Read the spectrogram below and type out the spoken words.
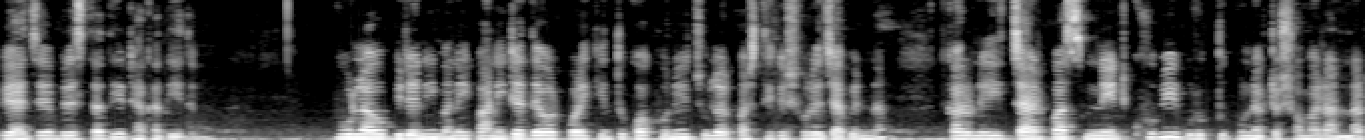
পেঁয়াজের বেরেস্তা দিয়ে ঢাকা দিয়ে দেবো। পোলাও, বিরিয়ানি মানে পানিটা দেওয়ার পরে কিন্তু কখনোই চুলার পাশ থেকে সরে যাবেন না। কারণ এই চার পাঁচ মিনিট খুবই গুরুত্বপূর্ণ একটা সময় রান্নার।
